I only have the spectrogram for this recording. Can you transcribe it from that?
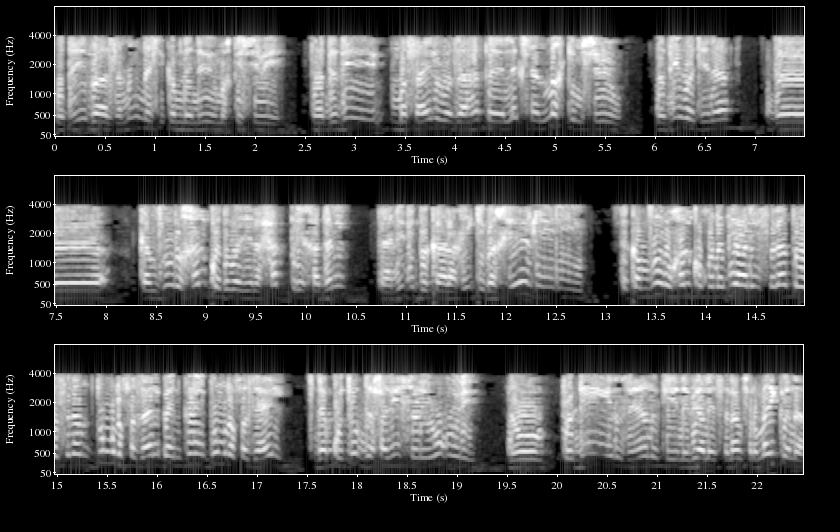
نو دوی به زمونږ نه چې کوم دی نه وی مخکې شوي نو د دې مسایلو وضاحت لږ شان مخکې هم شوی و د دې وجې نه د کمزورو خلکو د وجې نه حق پرېښدل دا نه دي په کار هغې کښې به خیر ډېري د کمزورو خلکو خو نبي علیه الصلوة والسلام دومره فضایل بیان کړي دي، دومره فضایل چې دا کتب د حدیث سړی وګوري نو په ډېرو ځایونو کښې نبي علیه السلام فرمایي که نه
